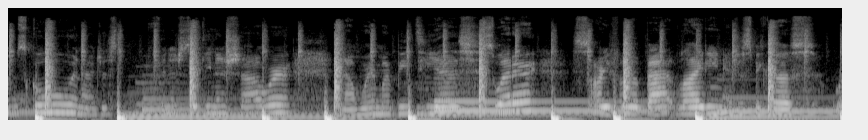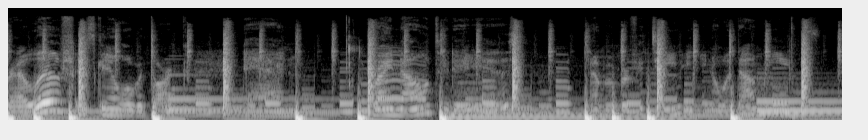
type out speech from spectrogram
from school and I just finished taking a shower and I'm wearing my BTS sweater. Sorry for the bad lighting, it's just because where I live it's getting a little bit dark. And right now, today is November 15, and you know what that means?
